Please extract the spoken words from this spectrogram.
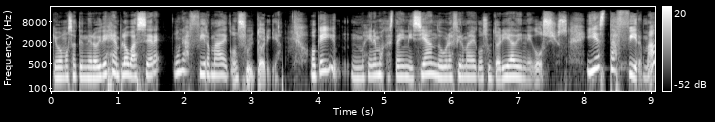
que vamos a tener hoy de ejemplo va a ser una firma de consultoría. ¿Ok? Imaginemos que está iniciando una firma de consultoría de negocios. Y esta firma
